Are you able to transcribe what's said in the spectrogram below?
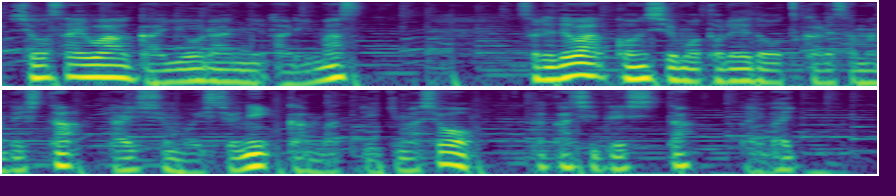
詳細は概要欄にあります。それでは今週もトレードお疲れ様でした。来週も一緒に頑張っていきましょう。たかしでした。バイバイ。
